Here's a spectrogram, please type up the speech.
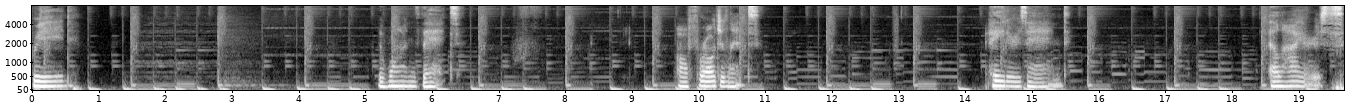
rid the ones that are fraudulent haters and liars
